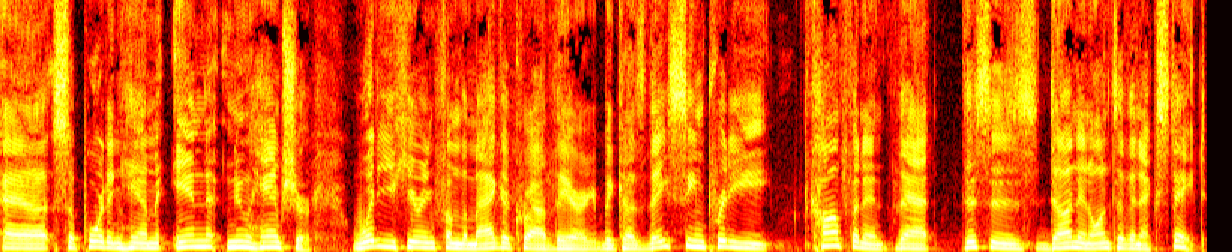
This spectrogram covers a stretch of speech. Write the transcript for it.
Uh, supporting him in New Hampshire. What are you hearing from the MAGA crowd there? Because they seem pretty confident that this is done and on to the next state.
